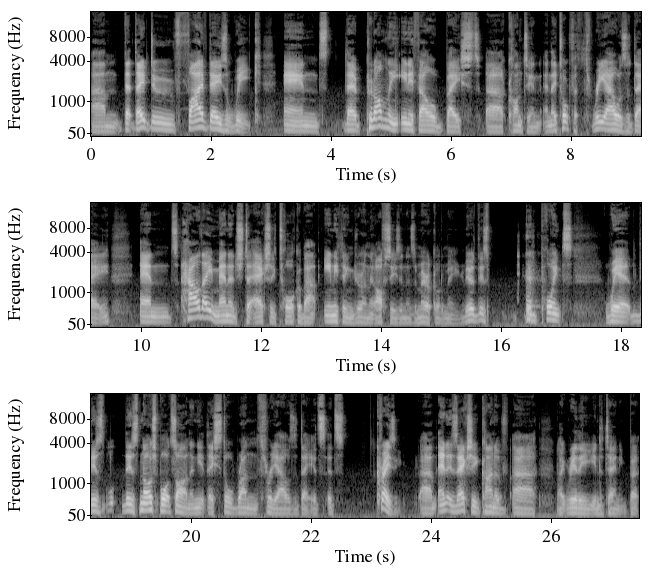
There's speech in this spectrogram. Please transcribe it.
um, that they do five days a week, and they're predominantly NFL based uh, content, and they talk for three hours a day. And how they manage to actually talk about anything during the off season is a miracle to me. There, there's points where there's there's no sports on, and yet they still run three hours a day. It's it's crazy, um, and it's actually kind of uh, like really entertaining. But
